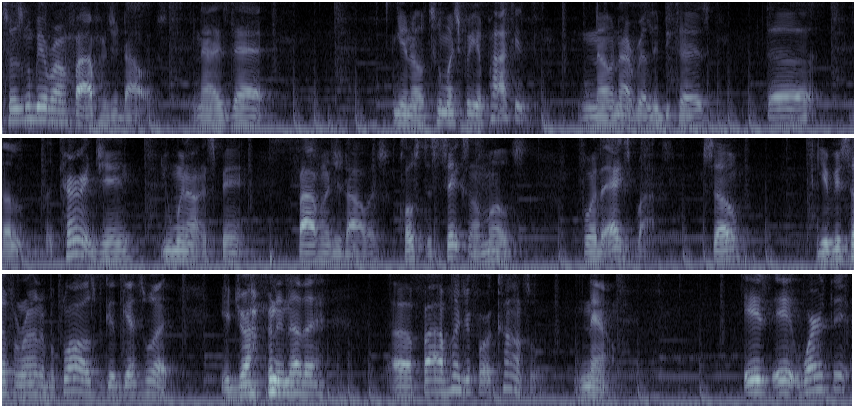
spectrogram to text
so it's gonna be around five hundred dollars. Now, is that you know too much for your pocket? No, not really, because the the the current gen you went out and spent five hundred dollars, close to six almost, for the Xbox. So give yourself a round of applause because guess what? You're dropping another uh, 500 for a console. Now, is it worth it?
